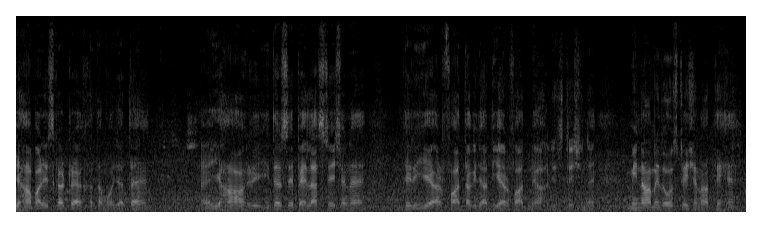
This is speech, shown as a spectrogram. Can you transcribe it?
यहाँ पर इसका ट्रैक ख़त्म हो जाता है। यहाँ आखिरी, इधर से पहला स्टेशन है, फिर ये अरफात तक जाती है। अरफात में आखिरी स्टेशन है। मीना में दो स्टेशन आते हैं।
